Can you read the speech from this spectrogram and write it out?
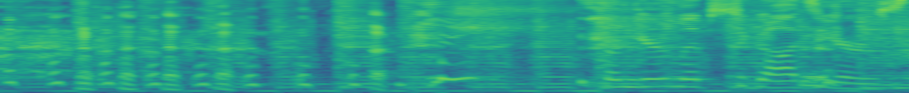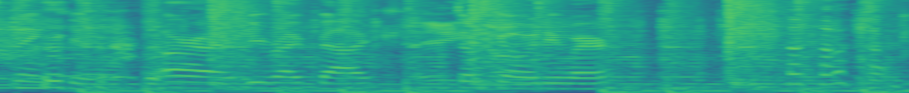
From your lips to God's ears. Thank you. All right, be right back. Don't go anywhere.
